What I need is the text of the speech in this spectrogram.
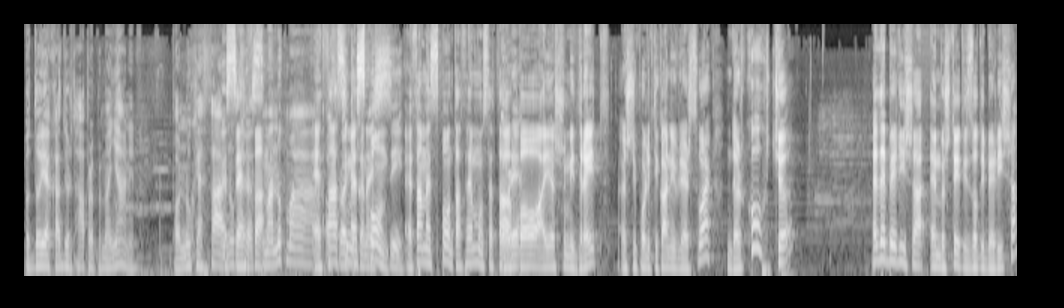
PD-ja ka dyert hapur për Manjanin. Po nuk e tha, nuk e tha. Nuk ma e tha si me spont. E tha me spont, ta them unë se tha, po ai është shumë i drejtë, është një politikan i vlerësuar, ndërkohë që edhe Berisha e mbështeti zoti Berisha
